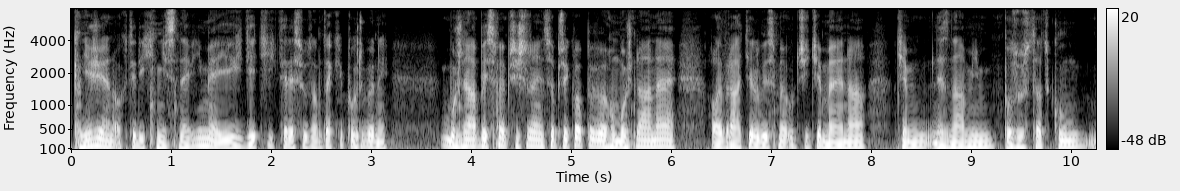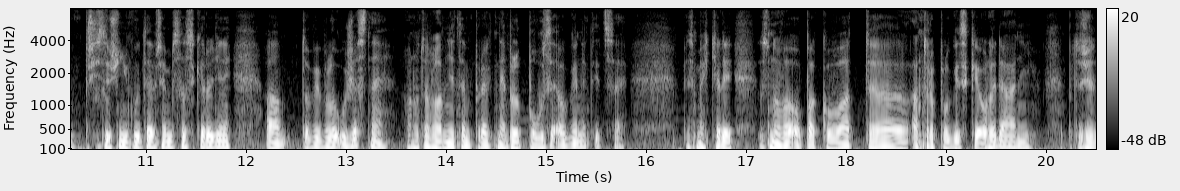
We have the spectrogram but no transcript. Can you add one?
kněžen, o kterých nic nevíme, jejich dětí, které jsou tam taky pohřbeny? Možná bychom přišli na něco překvapivého, možná ne, ale vrátili bychom určitě jména těm neznámým pozůstatkům příslušníků té přemyslovské rodiny a to by bylo úžasné. Ono to hlavně ten projekt nebyl pouze o genetice. My jsme chtěli znova opakovat eh, antropologické ohledání, protože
